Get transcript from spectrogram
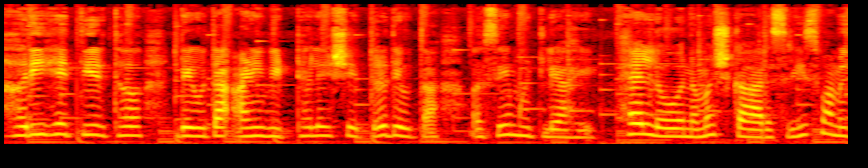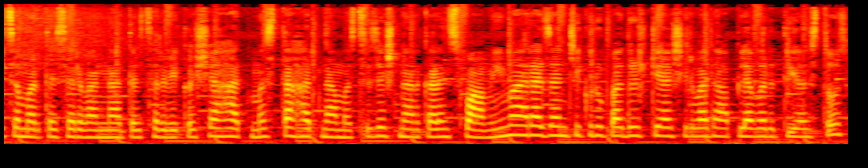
हरी हे तीर्थ देवता आणि विठ्ठल हे क्षेत्र देवता असे म्हटले आहे. हॅलो नमस्कार. श्री स्वामी समर्थ सर्वांना तर सर्वे कशा आहात? मस्त आहात नामस्तच असणार. कारण स्वामी महाराजांची कृपादृष्टी आशीर्वाद आपल्यावरती असतोच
